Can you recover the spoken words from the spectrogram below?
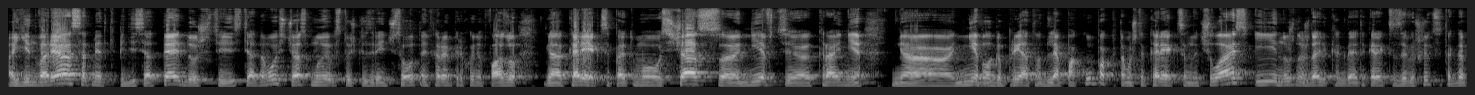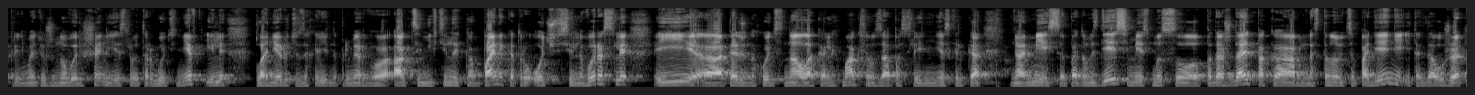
января, с отметки 55 до 61. Сейчас мы с точки зрения часового таймфрейма переходим в фазу коррекции. Поэтому сейчас э, нефть э, крайне э, неблагоприятна для покупок, потому что коррекция началась и нужно ждать, когда эта коррекция завершится, тогда принимать уже новые решения, если вы торгуете нефть или планируете заходить, например, в акции нефтяных компаний, которые очень сильно выросли и, опять же, находятся на локальных максимумах за последние несколько месяцев. Поэтому здесь имеет смысл подождать, пока становится падение, и тогда уже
